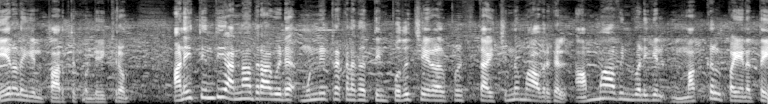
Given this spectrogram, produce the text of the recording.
நேரலையில் பார்த்து கொண்டிருக்கிறோம். அனைத்திந்திய அண்ணா திராவிட முன்னேற்ற கழகத்தின் பொதுச் செயலாளர் புரட்சித்தாய் சின்னம்மா அவர்கள் அம்மாவின் வழியில் மக்கள் பயணத்தை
